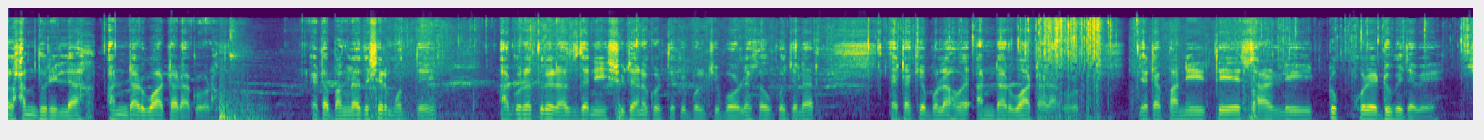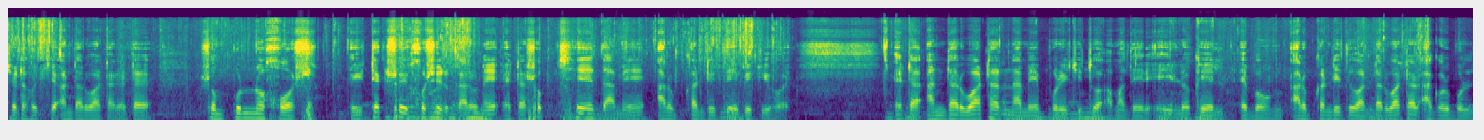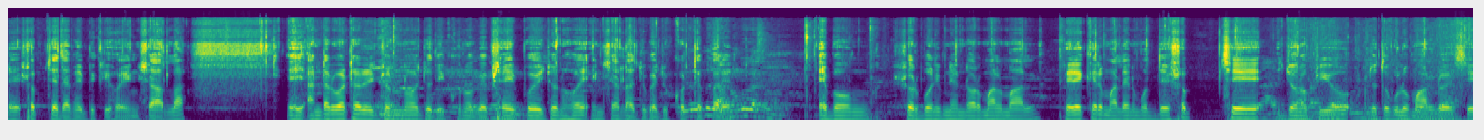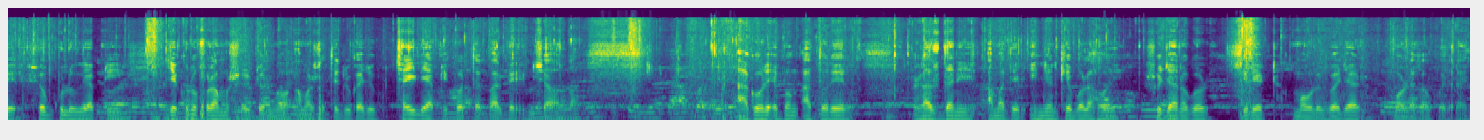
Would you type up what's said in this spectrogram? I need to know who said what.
Speaker 1: আলহামদুলিল্লাহ under water আগর এটা বাংলাদেশের মধ্যে আগরাতুরের রাজধানী সুজানগর থেকে বলছি, বড়লেখা উপজেলার। এটাকে বলা হয় আন্ডার ওয়াটার আগর যেটা পানিতে ছাড়লেই টুক করে ডুবে যাবে, সেটা হচ্ছে আন্ডার ওয়াটার এটা সম্পূর্ণ খস এই টেকসই খসের কারণে এটা সবচেয়ে দামে আরব কান্ট্রিতে বিক্রি হয়। এটা আন্ডার ওয়াটার নামে পরিচিত আমাদের এই লোকেল এবং আরব কান্ট্রিতেও আন্ডার ওয়াটার আগর বললে সবচেয়ে দামে বিক্রি হয়, ইনশাআল্লাহ। এই আন্ডার ওয়াটারের জন্য যদি কোনো ব্যবসায়ীর প্রয়োজন হয়, ইনশাআল্লাহ যোগাযোগ করতে পারেন। এবং সর্বনিম্নে নর্মাল মাল, পেরেকের মালের মধ্যে সবচেয়ে জনপ্রিয় যতগুলো মাল রয়েছে, সবগুলোই আপনি যে কোনো পরামর্শের জন্য আমার সাথে যোগাযোগ চাইলে আপনি করতে পারবেন, ইনশাআল্লাহ। আগর এবং আতরের রাজধানী আমাদের ইউনিয়নকে বলা হয় সুজানগর সিলেট মৌলভীবাজার বড়লেখা উপজেলা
